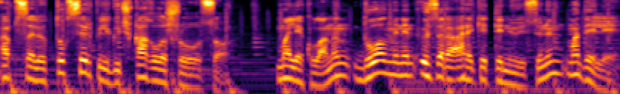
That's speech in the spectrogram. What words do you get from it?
абсолюттук серпилгүч кагылышуусу. Молекуланын дуал менен өз ара аракеттенүүсүнүн модели.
